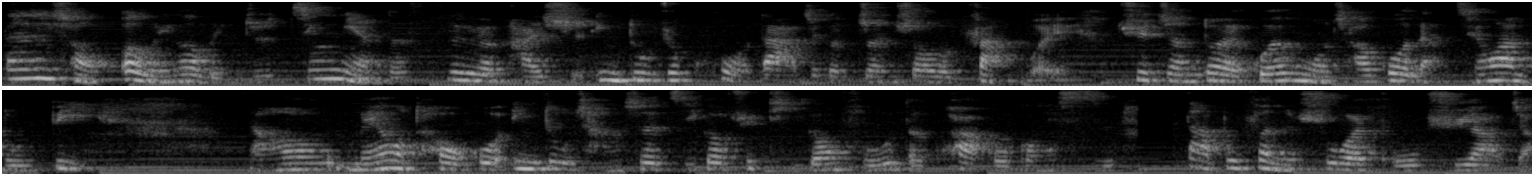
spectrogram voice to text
但是从二零二零就是今年的四月开始，印度就扩大这个征收的范围，去针对规模超过两千万卢币，然后没有透过印度常设机构去提供服务的跨国公司，大部分的数位服务需要缴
